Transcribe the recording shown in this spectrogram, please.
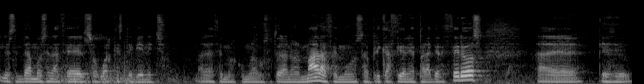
nos centramos en hacer software que esté bien hecho. ¿vale? Hacemos como una consultora normal, hacemos aplicaciones para terceros, eh, que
